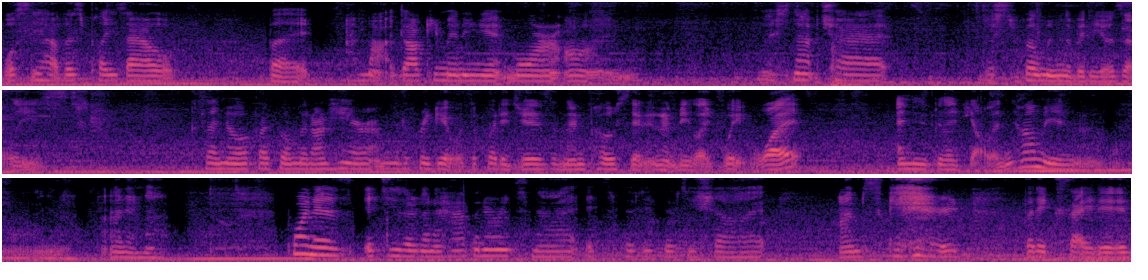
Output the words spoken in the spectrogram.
we'll see how this plays out, but I'm not documenting it more on my Snapchat, just filming the videos at least. Because I know if I film it on here, I'm going to forget what the footage is and then post it and it'd be like, wait, what? And you'd be like, y'all didn't tell me. I don't know. Point is, it's either going to happen or it's not. It's 50 50 shot. I'm scared, but excited.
